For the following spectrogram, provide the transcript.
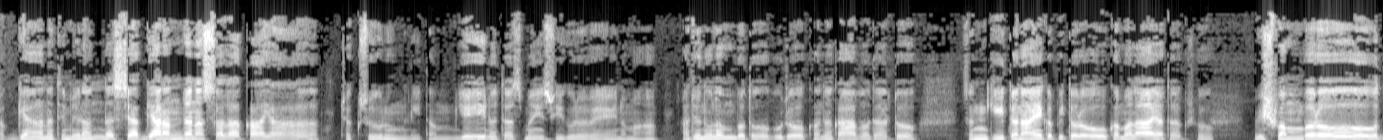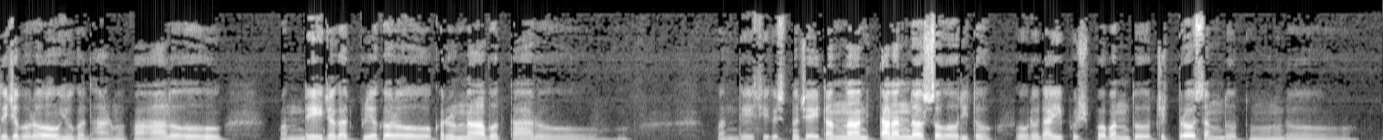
अज्ञानतिमिरन्दस्य ज्ञानञ्जनशलाकाय चक्षुरुन्मिलितं येन तस्मै श्रीगुरवे नमः। अजनुलम्बतो भुजो कनकावदार्तो सङ्गीतनायक पितरो कमलाय तक्षो विश्वम्बरो द्विजपरो युगधर्मपालो। वन्दे जगत्प्रियकरो करुणावतारो। वन्दे श्रीकृष्णचैतन्य नित्यानन्द गुरुदै पुष्पवन्तो चित्रसन्धो तुमुदो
